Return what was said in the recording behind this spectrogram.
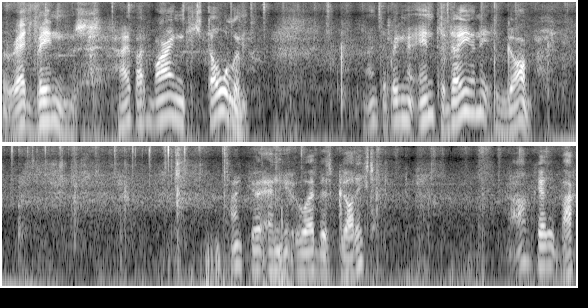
Red bins. I've had mine stolen. I had to bring it in today and it's gone. Thank you and whoever's got it. I'll get it back.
